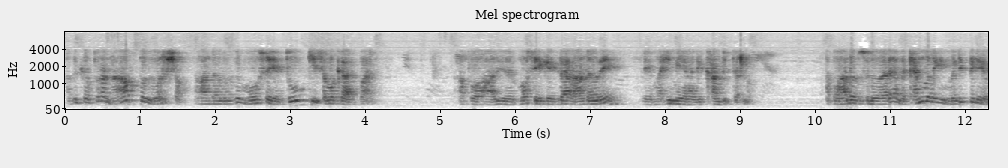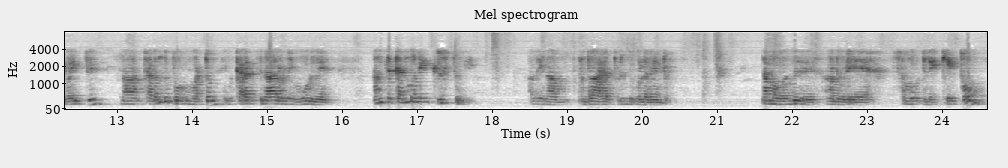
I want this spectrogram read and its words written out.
அதுக்கப்புறம் நாற்பது வருஷம் ஆண்டவர் வந்து மோசையை தூக்கி சமக்க இருப்பார் அப்போ அது மோசையை கேட்கிறார் ஆண்டவரே உடைய மகிமையை எனக்கு காண்பித்தரணும் அப்போ ஆண்டவர் சொல்லுவாரு அந்த கண்மலையின் வெடிப்பிலே வைத்து நான் கடந்து போக மட்டும் என் கரத்தினால் உன்னை மூடுவேன். அந்த கண்மலை கிறிஸ்துவே. அதை நாம் நன்றாக புரிந்து கொள்ள வேண்டும். நம்ம வந்து ஆண்டவருடைய சமூகத்திலே கேட்போம்.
